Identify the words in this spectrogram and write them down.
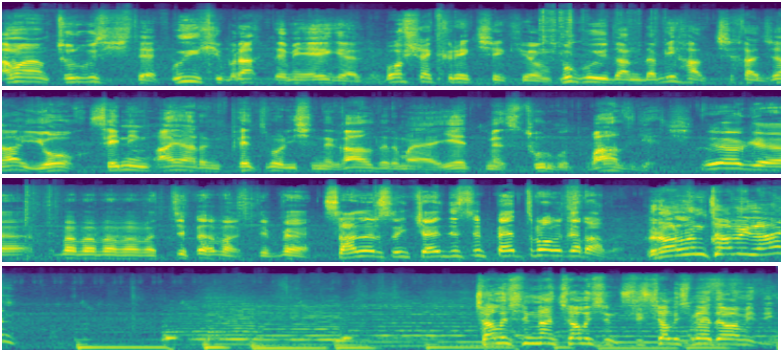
Aman Turgut işte. Bu işi bırak demeye geldim. Boşa kürek çekiyorsun. Bu kuyudan da bir halt çıkacağı yok. Senin ayarın petrol işini kaldırmaya yetmez Turgut. Vazgeç. Yok ya. Baba baba baba tipe bak tipe. Sanırsın kendisi petrol kralı. Kralım tabii lan. Çalışın lan çalışın. Siz çalışmaya devam edin.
